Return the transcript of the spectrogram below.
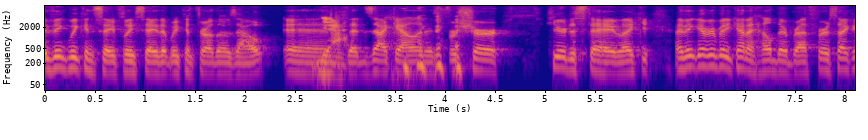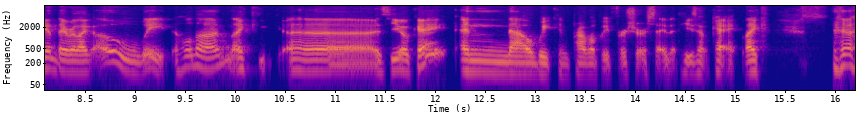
I think we can safely say that we can throw those out and yeah. that Zac Gallen is for sure here to stay. Like I think everybody kind of held their breath for a second. They were like, "Oh, wait, hold on. Like uh is he okay?" And now we can probably for sure say that he's okay. Like I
